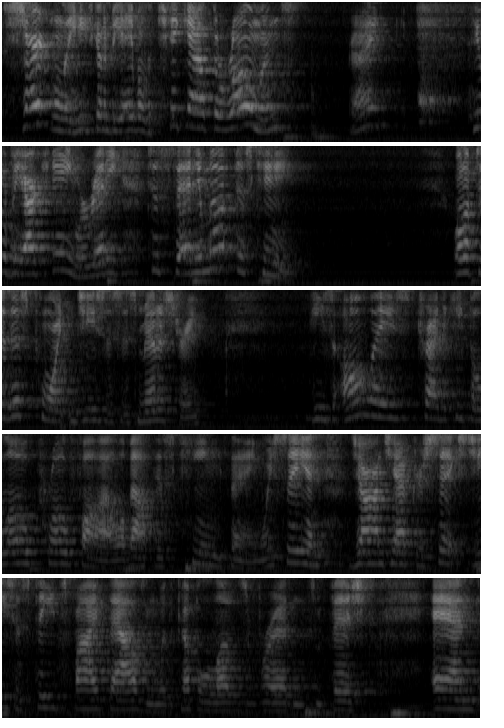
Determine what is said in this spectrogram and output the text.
certainly he's going to be able to kick out the Romans, right? He'll be our king. We're ready to set him up as king. Well, up to this point in Jesus' ministry, he's always tried to keep a low profile about this king thing. We see in John chapter 6, Jesus feeds 5,000 with a couple of loaves of bread and some fish. And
